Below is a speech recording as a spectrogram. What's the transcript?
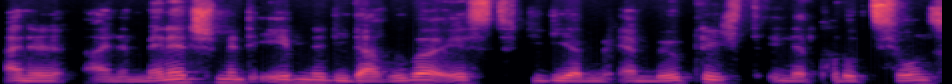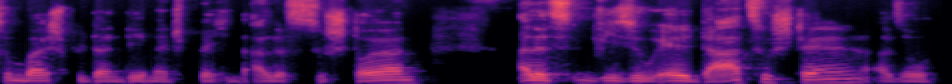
eine, eine Management-Ebene, die darüber ist, die dir ermöglicht, in der Produktion zum Beispiel dann dementsprechend alles zu steuern, alles visuell darzustellen, also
